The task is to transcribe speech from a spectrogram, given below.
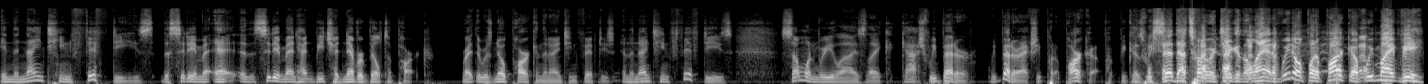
in the 1950s, the city of, uh, the city of Manhattan Beach had never built a park. Right, there was no park in the 1950s. In the 1950s, someone realized, like, gosh, we better we better actually put a park up because we said that's why we're taking the land. If we don't put a park up, we might be.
